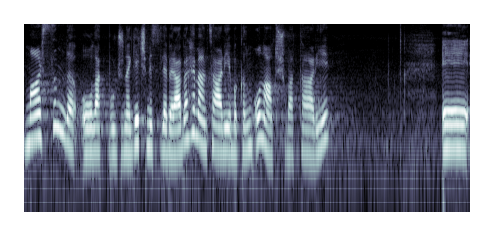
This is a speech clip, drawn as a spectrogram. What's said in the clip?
Mars'ın da Oğlak Burcu'na geçmesiyle beraber hemen tarihe bakalım. 16 Şubat tarihi. Ee,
